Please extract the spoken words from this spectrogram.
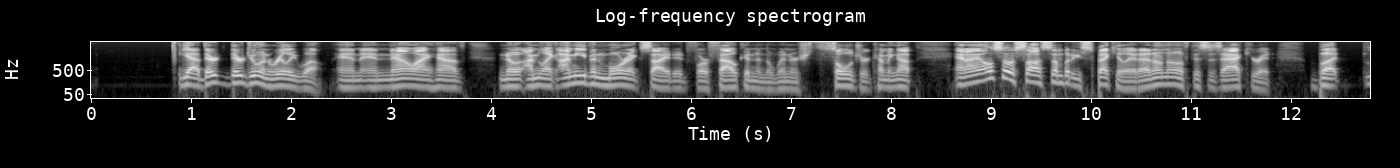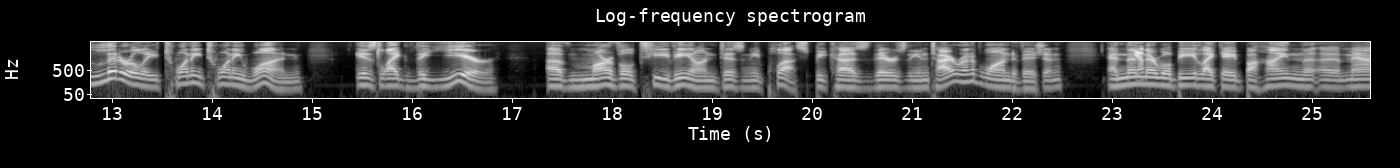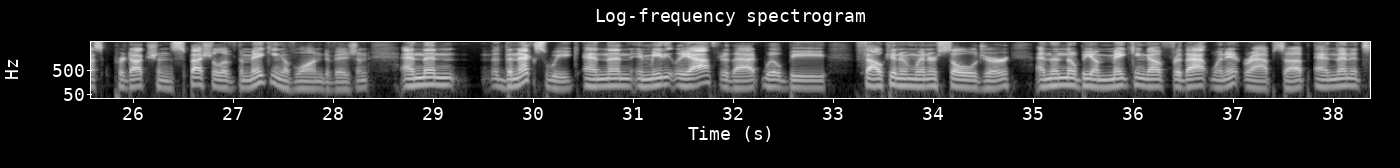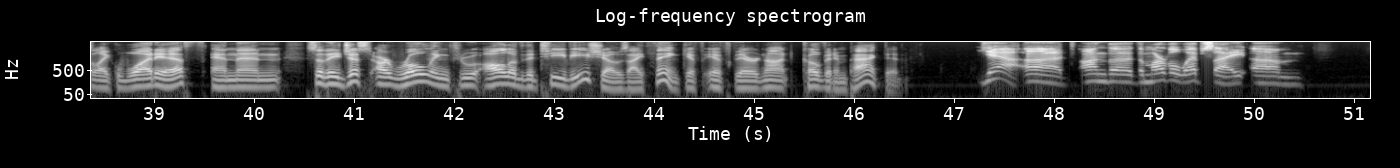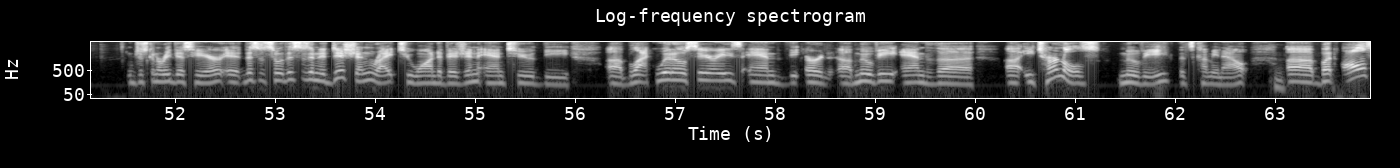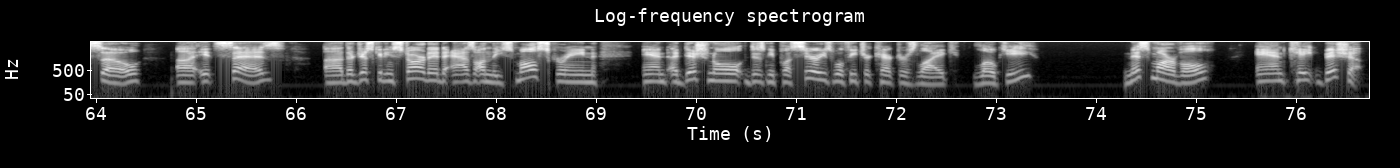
yeah they're they're doing really well. And and now i have no i'm like i'm even more excited for falcon and the winter soldier coming up. And i also saw somebody speculate i don't know if this is accurate but literally 2021 is like the year of marvel tv on disney plus because there's the entire run of wandavision and then Yep. there will be like a behind the uh, mask production special of the making of wandavision and then the next week and then immediately after that will be Falcon and Winter Soldier and then there'll be a making of for that when it wraps up and then it's like what if and then so they just are rolling through all of the TV shows I think if if they're not covid impacted. Yeah, uh, on the the Marvel website, um, I'm just going to read this here. It, this is so. This is an addition, right, to WandaVision and to the uh, Black Widow series and the or uh, movie and the uh, Eternals movie that's coming out. Uh, but also, uh, it says uh, they're just getting started as on the small screen, and additional Disney Plus series will feature characters like Loki, Miss Marvel, and Kate Bishop.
